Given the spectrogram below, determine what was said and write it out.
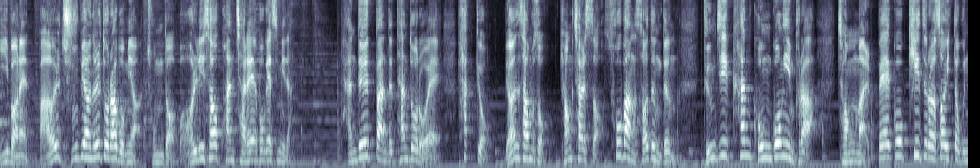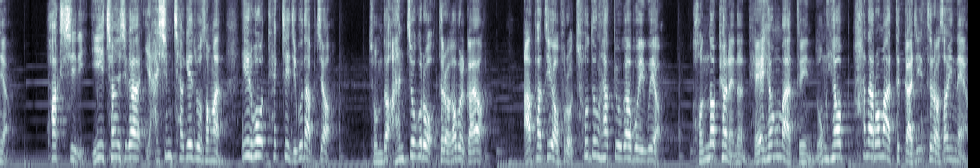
이번엔 마을 주변을 돌아보며 좀 더 멀리서 관찰해 보겠습니다. 반듯반듯한 도로에 학교, 면사무소, 경찰서, 소방서 등등 듬직한 공공인프라 정말 빼곡히 들어서 있더군요. 확실히 이천시가 야심차게 조성한 1호 택지지구답죠. 좀 더 안쪽으로 들어가 볼까요? 아파트 옆으로 초등학교가 보이고요. 건너편에는 대형 마트인 농협 하나로 마트까지 들어서 있네요.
